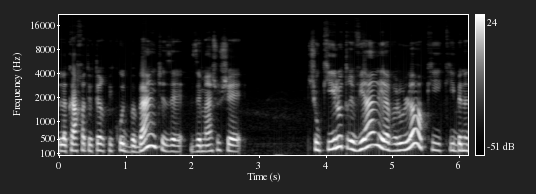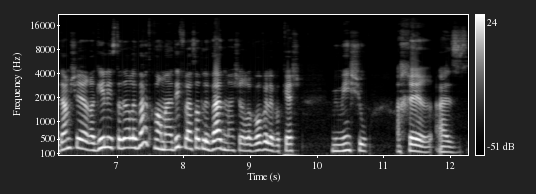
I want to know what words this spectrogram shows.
לקחת יותר פיקוד בבית, שזה משהו ש... שהוא כאילו טריוויאלי, אבל הוא לא, כי, כי בן אדם שרגיל להסתדר לבד כבר מעדיף לעשות לבד מאשר לבוא ולבקש ממישהו אחר. אז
